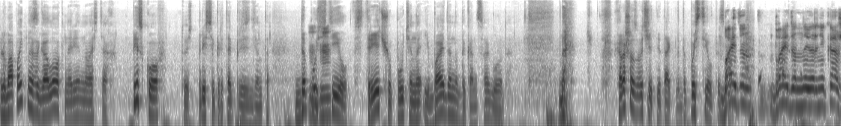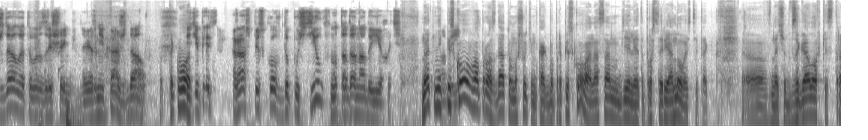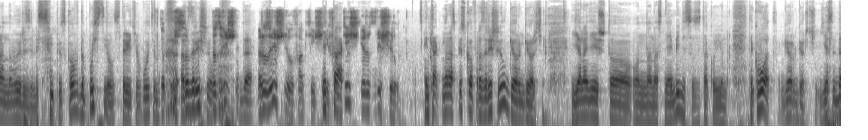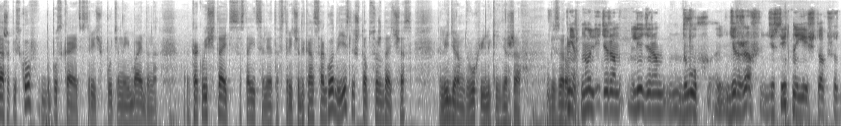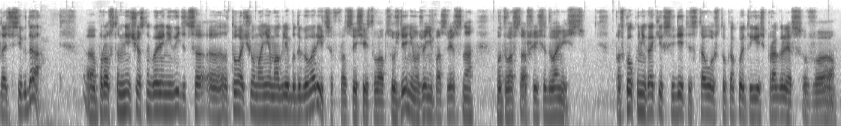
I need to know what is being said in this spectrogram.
любопытный заголовок на новостях. Песков, то есть пресс-секретарь президента, допустил угу. встречу Путина и Байдена до конца года. Хорошо звучит, не так ли? Допустил. Байден, Байден наверняка ждал этого разрешения. Наверняка ждал. Так вот. И теперь, раз Песков допустил, ну тогда надо ехать. Но это не надо к Пескову ехать. вопрос, да, то мы шутим как бы про Пескова, а на самом деле это просто РИА Новости так, э, значит, в заголовке странно выразились. Песков допустил встречу Путина. Допустил. Разрешил. Разрешил, да. разрешил фактически. Итак, фактически разрешил. Итак, ну раз Песков разрешил, Георгий Георгиевич, я надеюсь, что он на нас не обидится за такой юмор. Так вот, Георгий Георгиевич, если даже Песков допускает встречу Путина и Байдена, как вы считаете, состоится ли эта встреча до конца года? Есть ли что обсуждать сейчас лидерам двух великих держав? Без Нет, ну лидерам, лидерам двух держав действительно есть что обсуждать всегда. Э, просто мне, честно говоря, не видится э, то, о чем они могли бы договориться в процессе этого обсуждения уже непосредственно вот в оставшиеся два месяца. Поскольку никаких свидетельств того, что какой-то есть прогресс в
